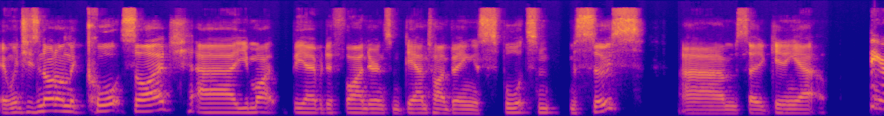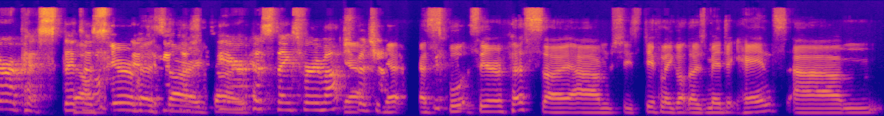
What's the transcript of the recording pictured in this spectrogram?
And when she's not on the court side, uh, you might be able to find her in some downtime being a sports masseuse. Um, so getting out therapist. That's a therapist. Sorry, sorry, therapist. Thanks very much. Yeah, but yeah, a sports therapist. So um, she's definitely got those magic hands um,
